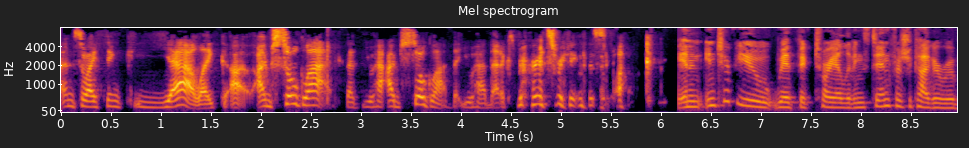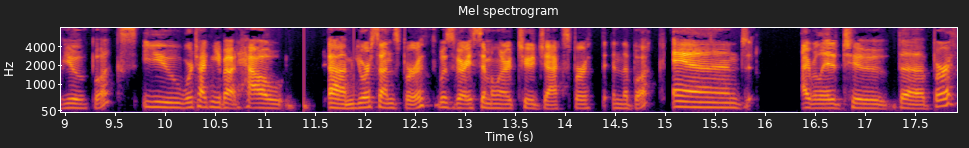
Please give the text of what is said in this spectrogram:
and so i think yeah like uh, i'm so glad that you ha- i'm so glad that you had that experience reading this book. In an interview with victoria livingston for chicago review of books you were talking about how um, your son's birth was very similar to jack's birth in the book. And I related to the birth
